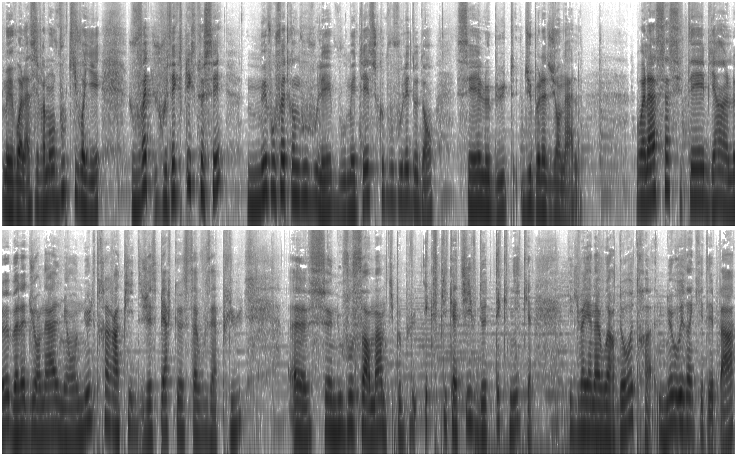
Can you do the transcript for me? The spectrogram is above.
Mais voilà, c'est vraiment vous qui voyez. Je vous, je vous explique ce que c'est, mais vous faites comme vous voulez. Vous mettez ce que vous voulez dedans. C'est le but du bullet journal. Voilà, ça c'était bien le bullet journal, mais en ultra rapide. J'espère que ça vous a plu. Euh, ce nouveau format un petit peu plus explicatif de technique il va y en avoir d'autres, ne vous inquiétez pas,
